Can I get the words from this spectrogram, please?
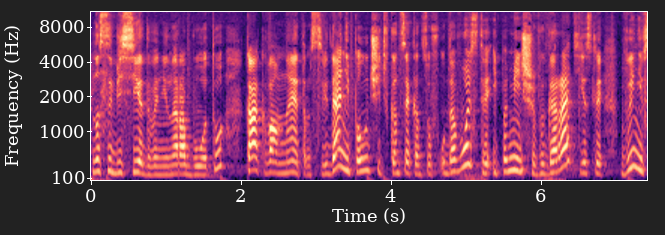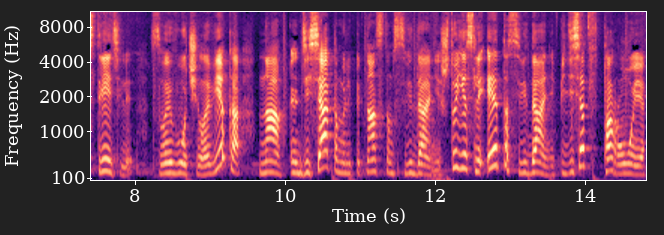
на собеседовании, на работу, как вам на этом свидании получить в конце концов удовольствие и поменьше выгорать, если вы не встретили своего человека на 10 или 15 свидании. Что если это свидание 52,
